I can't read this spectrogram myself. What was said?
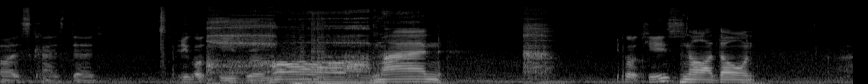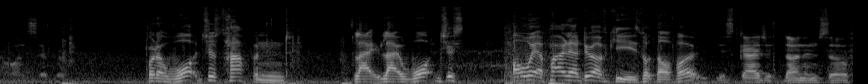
Oh, this guy's dead. Have You got keys, bro. Oh man, You got keys? no, I don't. Uh, one sec, bro. Brother, what just happened? Like, like what just? Oh wait, apparently I do have keys. What the fuck? This guy just done himself.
